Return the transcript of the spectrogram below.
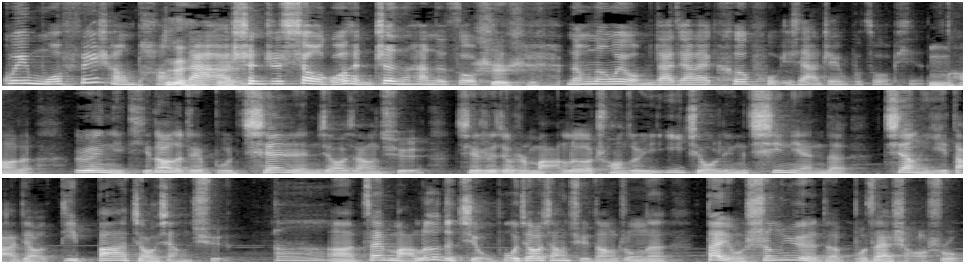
规模非常庞大，对对甚至效果很震撼的作品。是是是。能不能为我们大家来科普一下这部作品？嗯，好的。因为你提到的这部千人交响曲，其实就是马勒创作于一九零七年的降 E 大调第八交响曲。啊、啊，在马勒的九部交响曲当中呢，带有声乐的不在少数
